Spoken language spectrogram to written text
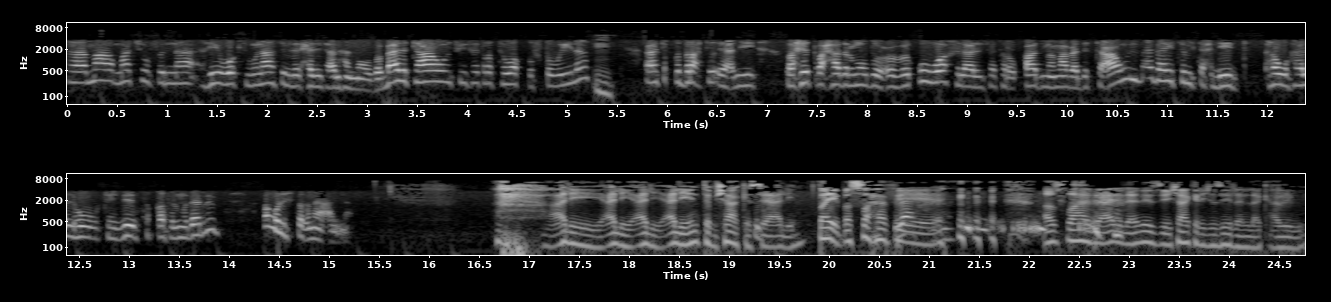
فما ما تشوف أنها هي وقت مناسب للحديث عن هالموضوع، بعد التعاون في فترة توقف طويلة مم. أعتقد راح يعني راح يطرح هذا الموضوع بقوة خلال الفترة القادمة ما بعد التعاون. بعدها يتم تحديد هو هل هو تجديد ثقه في المدرب أو الاستغناء عنه. علي علي علي علي أنت مشاكس يا علي. طيب الصحفي. الصحفي علي العنيزي شاكر جزيلا لك حبيبي.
